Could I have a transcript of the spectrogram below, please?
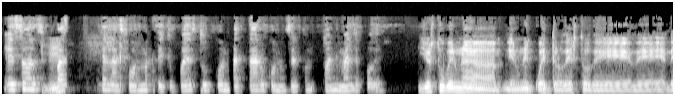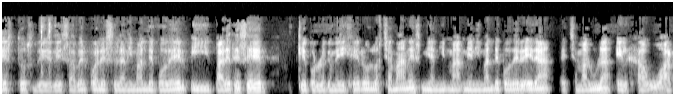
Eso es básicamente las formas de que puedes tú contactar o conocer con tu animal de poder. Yo estuve en, una, en un encuentro de esto, de, de, estos, de, de, saber cuál es el animal de poder, y parece ser que por lo que me dijeron los chamanes, mi, mi animal de poder era, el chamalula, el jaguar.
